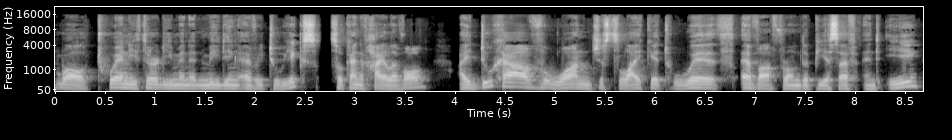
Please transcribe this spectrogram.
well 20 30 minute meeting every two weeks so kind of high level. I do have one just like it with Ewa from the psf and e.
